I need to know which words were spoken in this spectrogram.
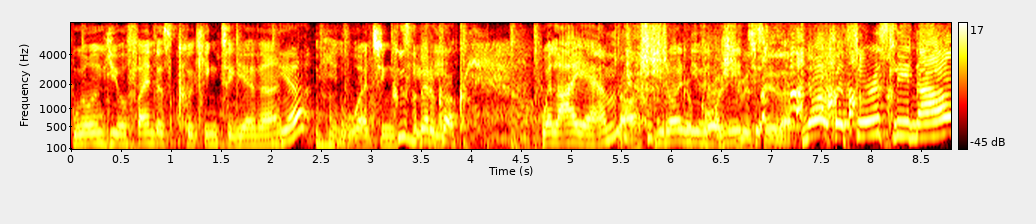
Well, you'll find us cooking together? Yeah? Watching. Who's the better cook? Well, I am. Gosh, you don't of even course need you would to. say that. No, but seriously now,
